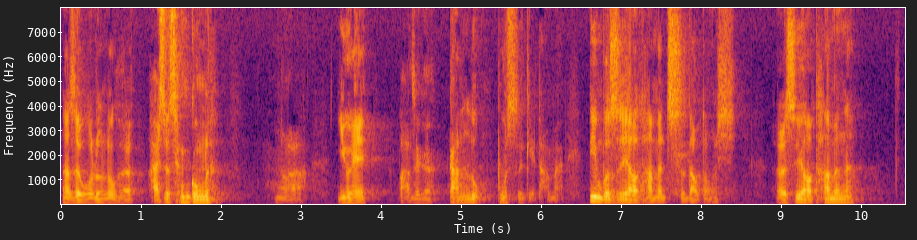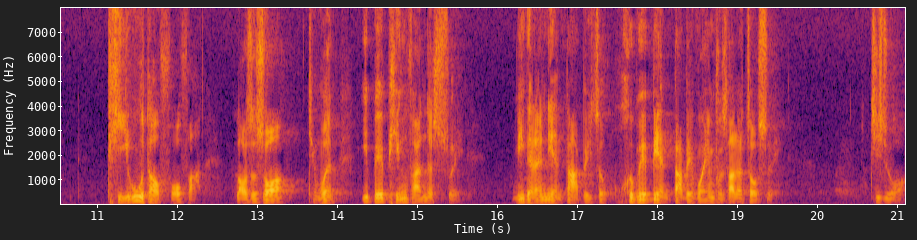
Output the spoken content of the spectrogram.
但是无论如何还是成功了。啊，因为把这个甘露布施给他们，并不是要他们吃到东西，而是要他们呢体悟到佛法。老实说，请问一杯平凡的水，你给他念大悲咒，会不会变大悲观音菩萨的咒水？记住哦，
